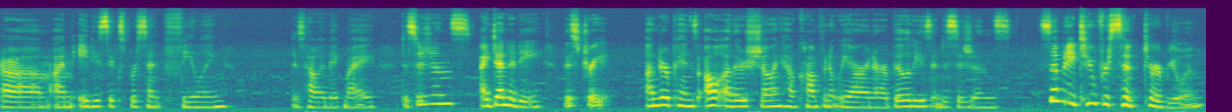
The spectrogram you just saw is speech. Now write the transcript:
um, I'm 86% feeling, is how I make my decisions. Identity, this trait underpins all others, showing how confident we are in our abilities and decisions. 72% turbulent.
